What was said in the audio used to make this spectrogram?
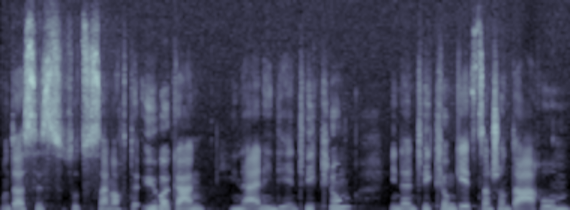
Und das ist sozusagen auch der Übergang hinein in die Entwicklung. In der Entwicklung geht es dann schon darum,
